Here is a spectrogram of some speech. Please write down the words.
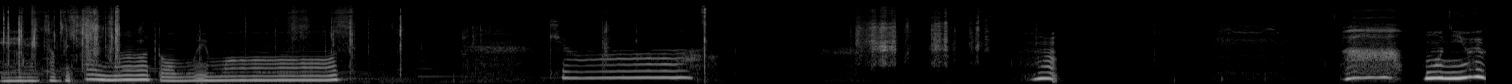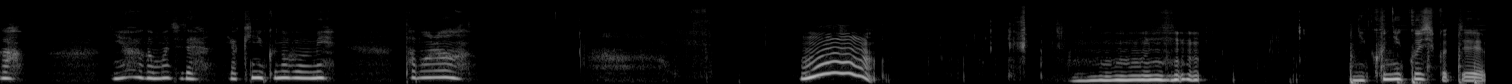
えー、食べたいなと思います。きゃー。うん。あーもう匂いが匂いがマジで。焼肉の風味。たまらん。うん。肉肉しくて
